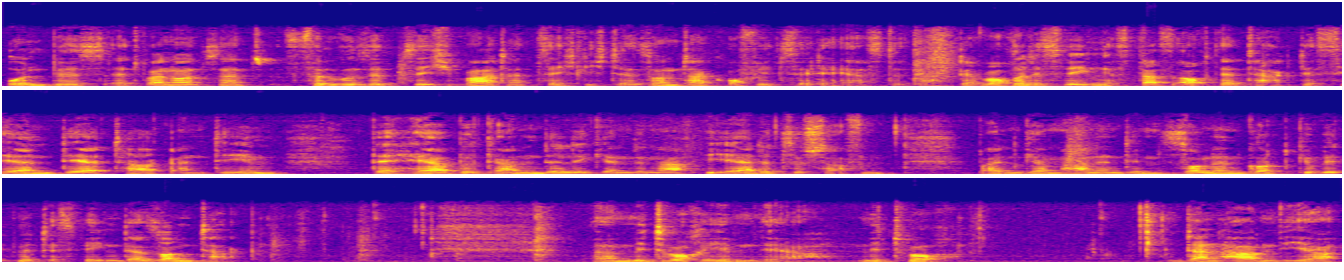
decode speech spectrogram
Und bis etwa 1975 war tatsächlich der Sonntag offiziell der erste Tag der Woche. Deswegen ist das auch der Tag des Herrn, der Tag, an dem der Herr begann, der Legende nach die Erde zu schaffen. Bei den Germanen dem Sonnengott gewidmet, deswegen der Sonntag. Äh, Mittwoch eben der Mittwoch. Dann haben wir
